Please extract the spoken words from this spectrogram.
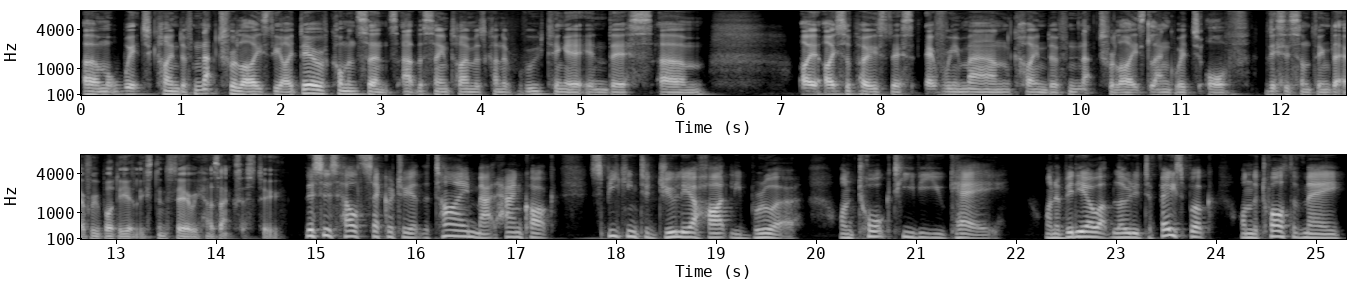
um, which kind of naturalize the idea of common sense at the same time as kind of rooting it in this. Um, I, I, suppose this everyman kind of naturalized language of this is something that everybody, at least in theory, has access to. This is Health Secretary at the time, Matt Hancock, speaking to Julia Hartley Brewer on Talk TV UK on a video uploaded to Facebook on the 12th of May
